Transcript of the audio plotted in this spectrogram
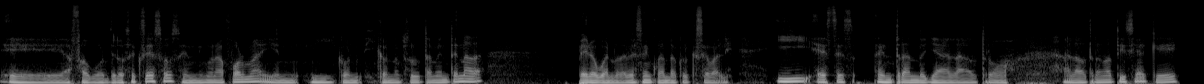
eh, a favor de los excesos en ninguna forma y, ni, con absolutamente nada. Pero bueno, de vez en cuando creo que se vale. Y este es entrando ya a la, otro, a la otra noticia que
